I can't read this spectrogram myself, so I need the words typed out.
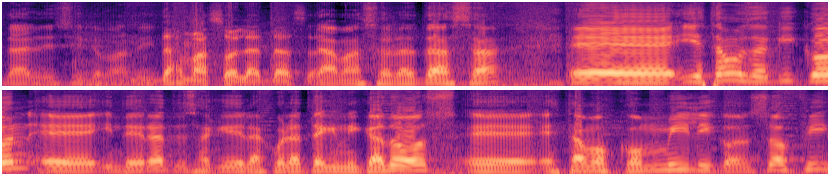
Dale, decilo, Marlito. Damaso la taza. Damaso la taza. Eh, y estamos aquí con eh, integrantes aquí de la Escuela Técnica 2. Eh, estamos con Mili y con Sofi,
